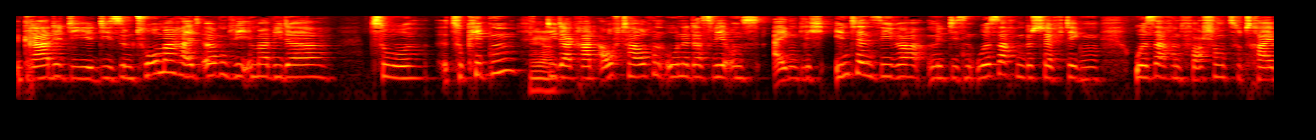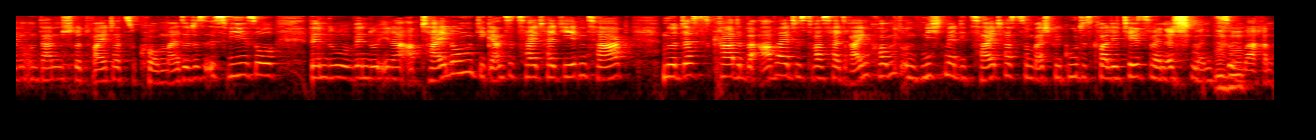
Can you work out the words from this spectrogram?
gerade die, die Symptome halt irgendwie immer wieder zu, zu kitten, ja. die da gerade auftauchen, ohne dass wir uns eigentlich intensiver mit diesen Ursachen beschäftigen, Ursachenforschung zu treiben und dann einen Schritt weiter zu kommen. Also das ist wie so, wenn du, wenn du in einer Abteilung die ganze Zeit halt jeden Tag nur das gerade bearbeitest, was halt reinkommt und nicht mehr die Zeit hast, zum Beispiel gutes Qualitätsmanagement mhm. zu machen.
